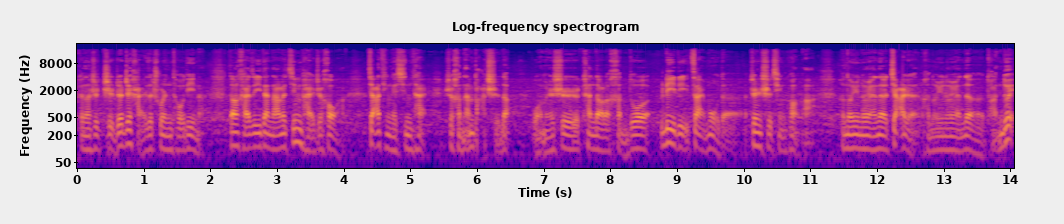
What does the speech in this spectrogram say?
可能是指着这孩子出人头地呢。当孩子一旦拿了金牌之后啊，家庭的心态是很难把持的。我们是看到了很多历历在目的真实情况啊，很多运动员的家人，很多运动员的团队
